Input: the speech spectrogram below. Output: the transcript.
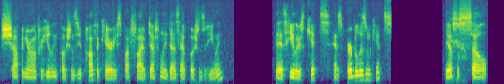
shopping around for healing potions. The apothecary, spot five, definitely does have potions of healing. It has healer's kits, has herbalism kits. They also sell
